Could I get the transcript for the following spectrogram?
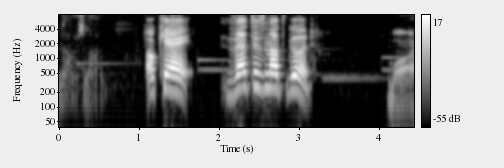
No, he's not. Okay, that is not good. Why?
